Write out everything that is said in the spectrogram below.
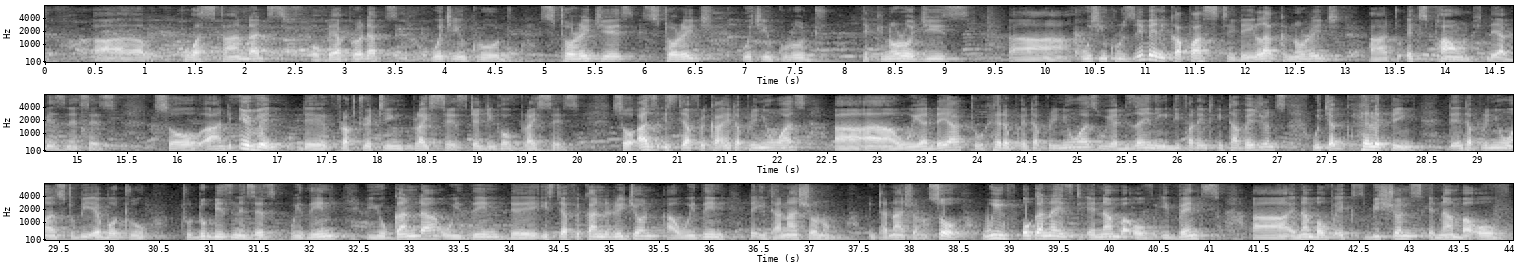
poor standards of their products, which include storages, storage, which include technologies, uh, which includes even capacity. They lack knowledge uh, to expound their businesses. So, and even the fluctuating prices, changing of prices. So as East Africa entrepreneurs, uh, uh, we are there to help entrepreneurs. We are designing different interventions which are helping the entrepreneurs to be able to, to do businesses within Uganda, within the East African region, uh, within the international. International. So we've organized a number of events, uh, a number of exhibitions, a number of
